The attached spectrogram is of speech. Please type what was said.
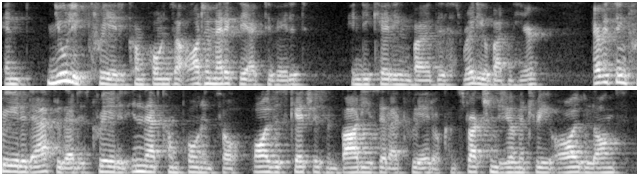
and newly created components are automatically activated, indicating by this radio button here. Everything created after that is created in that component, so all the sketches and bodies that I create or construction geometry, all belongs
